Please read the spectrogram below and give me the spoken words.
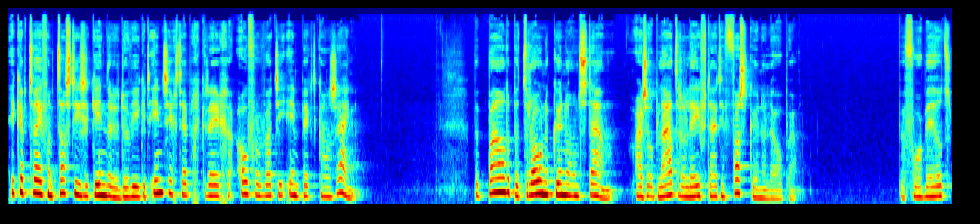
Ik heb twee fantastische kinderen door wie ik het inzicht heb gekregen over wat die impact kan zijn. Bepaalde patronen kunnen ontstaan waar ze op latere leeftijd in vast kunnen lopen. Bijvoorbeeld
